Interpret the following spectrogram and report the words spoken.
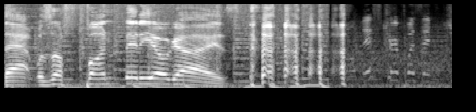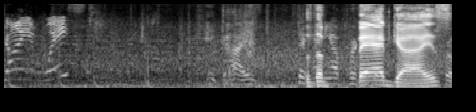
That was a fun video, guys. Well, this trip was a giant waste. Hey guys, The bad guys.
